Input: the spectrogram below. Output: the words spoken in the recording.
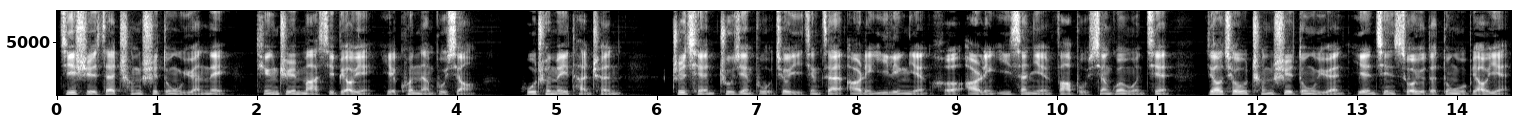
即使在城市动物园内停止马戏表演也困难不小。胡春梅坦陈，之前住建部就已经在2010年和2013年发布相关文件。要求城市动物园严禁所有的动物表演，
